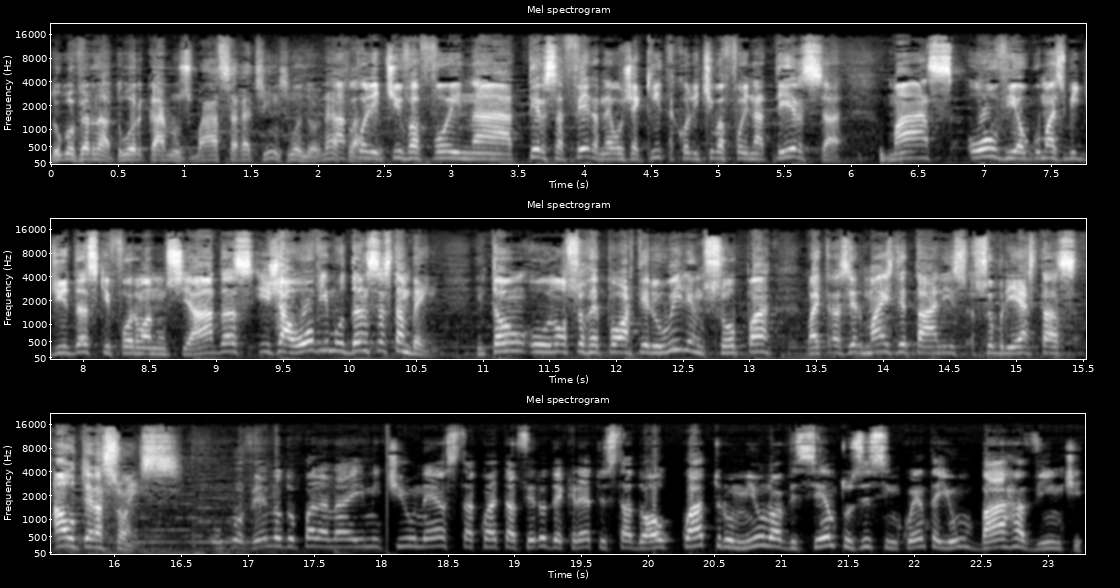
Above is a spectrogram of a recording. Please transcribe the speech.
do governador Carlos Massa Ratinho Júnior, né, A Flávio? coletiva foi na terça-feira, né? Hoje é quinta, a coletiva foi na terça, mas houve algumas medidas que foram anunciadas e já houve mudanças também. Então, o nosso repórter William Sopa vai trazer mais detalhes sobre estas alterações. O governo do Paraná emitiu nesta quarta-feira o decreto estadual 4.951-20.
